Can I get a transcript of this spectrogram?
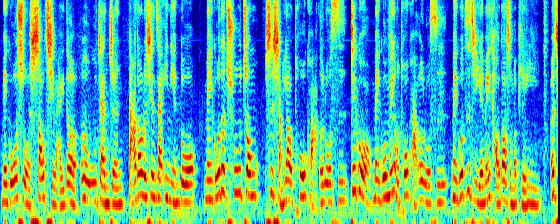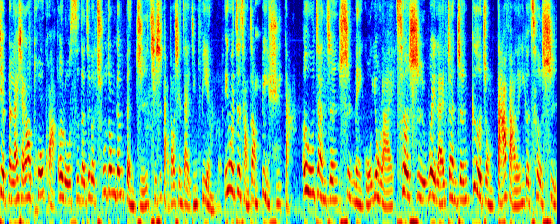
美国所烧起来的俄乌战争，打到了现在一年多，美国的初衷是想要拖垮俄罗斯，结果美国没有拖垮俄罗斯，美国自己也没讨到什么便宜，而且本来想要拖垮俄罗斯的这个初衷跟本质，其实打到现在已经变了，因为这场仗必须打。俄乌战争是美国用来测试未来战争各种打法的一个测试。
